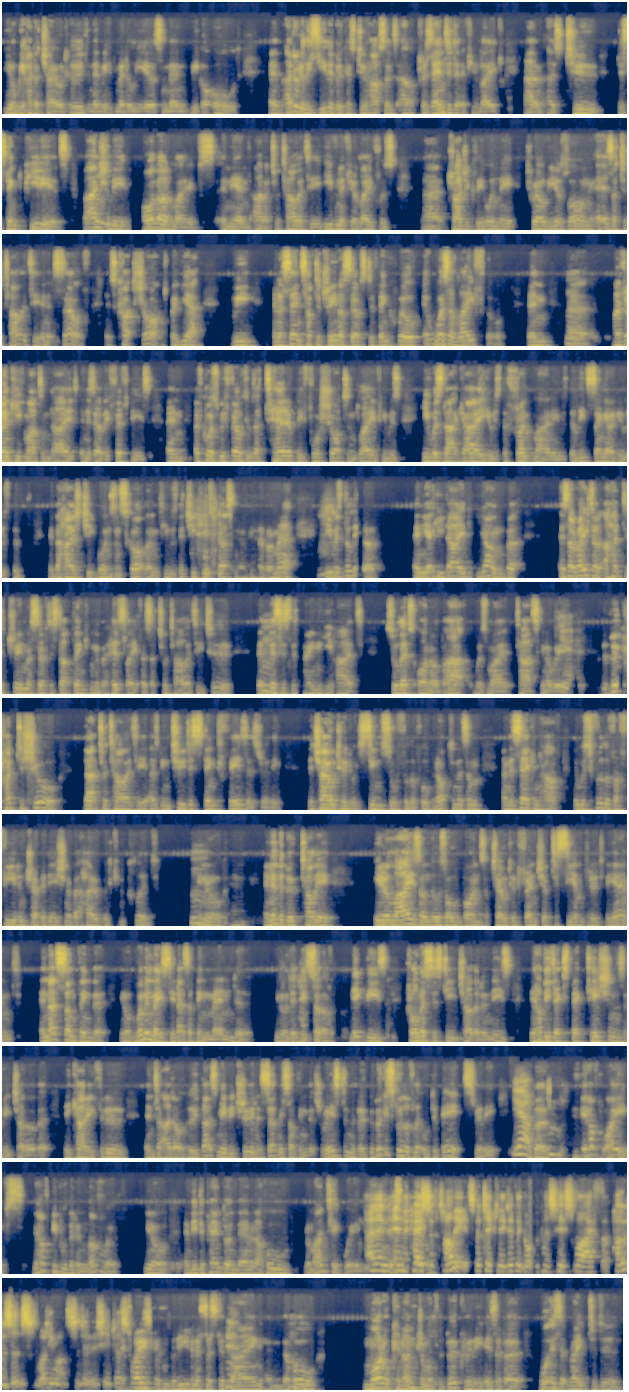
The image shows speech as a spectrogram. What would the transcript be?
you know, we had a childhood and then we had middle years and then we got old. And I don't really see the book as two halves. I presented it, if you like, uh, as two distinct periods. But hmm. actually, all our lives in the end are a totality. Even if your life was uh, tragically only 12 years long, it is a totality in itself. It's cut short, but yet we, in a sense, have to train ourselves to think, well, it was a life though. And uh, mm my friend Keith Martin died in his early 50s. And of course, we felt it was a terribly foreshortened life. He was he was that guy. He was the front man. He was the lead singer. He was the the highest cheekbones in Scotland. He was the cheekiest person I've ever met. He was the leader, and yet he died young. But as a writer, I had to train myself to start thinking about his life as a totality too. That mm. this is the time he had. So let's honour that was my task in a way. Yeah. The book had to show that totality as being two distinct phases, really. The childhood, which seemed so full of hope and optimism, and the second half that was full of a fear and trepidation about how it would conclude. Mm. You know, and, and in the book, Tully he relies on those old bonds of childhood friendship to see him through to the end. And that's something that, you know, women might say that's a thing men do. You know, that they sort of make these promises to each other and these they have these expectations of each other that they carry through into adulthood. That's maybe true, and it's certainly something that's raised in the book. The book is full of little debates, really. Yeah. About they have wives, they have people they're in love with, you know, and they depend on them in a whole romantic way. And in, in the case of Tully, it's particularly difficult because his wife opposes what he wants to do. She just his wife doesn't believe in assisted yeah. dying, and the mm. whole moral conundrum of the book really is about what is it right to do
